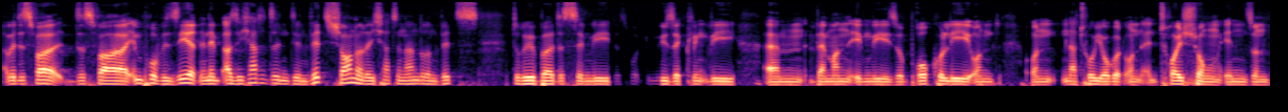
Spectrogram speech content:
Aber das war, das war improvisiert. Dem- Also ich hatte den, den Witz schon oder ich hatte einen anderen Witz drüber, dass irgendwie das Wort Gemüse klingt wie, ähm, wenn man irgendwie so Brokkoli und, und Naturjoghurt und Enttäuschung in so einen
